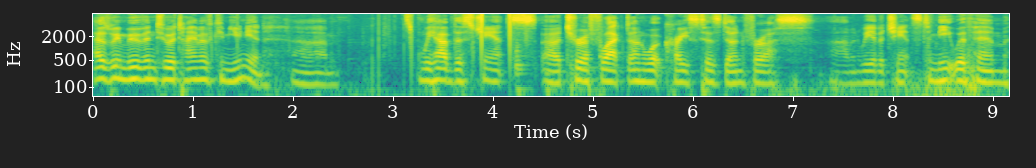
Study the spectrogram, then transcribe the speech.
As we move into a time of communion, um, we have this chance uh, to reflect on what Christ has done for us, um, and we have a chance to meet with Him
